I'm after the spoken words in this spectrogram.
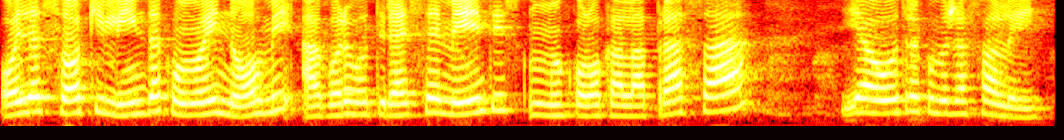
Olha só que linda, como é enorme. Agora eu vou tirar as sementes. Uma colocar lá para assar. E a outra, como eu já falei,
